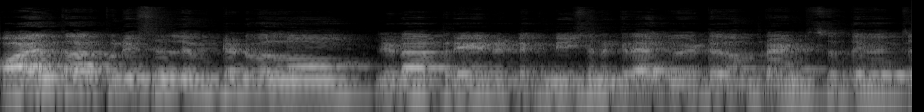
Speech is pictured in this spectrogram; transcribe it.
Oil Corporation Limited ਵੱਲੋਂ ਜਿਹੜਾ ਟ੍ਰੇਡ ਟੈਕਨੀਸ਼ੀਅਨ ਗ੍ਰੈਜੂਏਟ ਅਪ੍ਰੈਂਟਿਸ ਦੇ ਵਿੱਚ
